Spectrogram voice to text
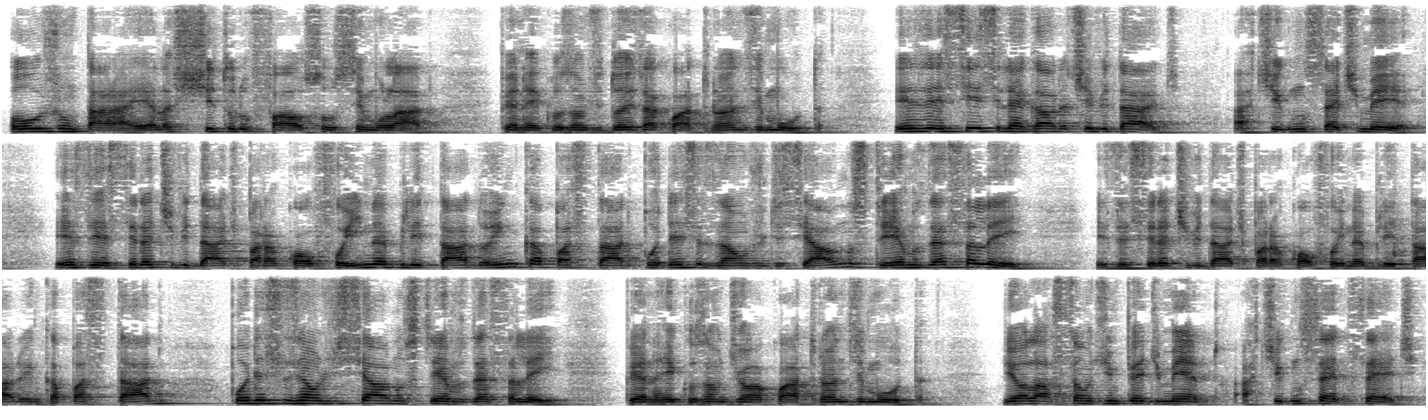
ou juntar a elas título falso ou simulado, pena reclusão de 2 a 4 anos e multa. Exercício ilegal de atividade. Artigo 176. Exercer atividade para a qual foi inabilitado ou incapacitado por decisão judicial nos termos dessa lei. Exercer atividade para a qual foi inabilitado ou incapacitado por decisão judicial nos termos dessa lei. Pena reclusão de 1 a 4 anos e multa. Violação de impedimento. Artigo 177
